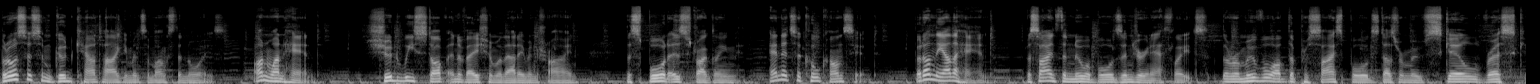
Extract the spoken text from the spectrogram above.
but also some good counter-arguments amongst the noise. On one hand, should we stop innovation without even trying? The sport is struggling, and it's a cool concept. But on the other hand, besides the newer boards injuring athletes, the removal of the precise boards does remove skill, risk,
